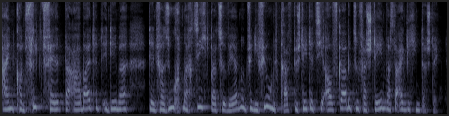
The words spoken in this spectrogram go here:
ein Konfliktfeld bearbeitet, indem er den Versuch macht, sichtbar zu werden. Und für die Führungskraft besteht jetzt die Aufgabe zu verstehen, was da eigentlich hintersteckt.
